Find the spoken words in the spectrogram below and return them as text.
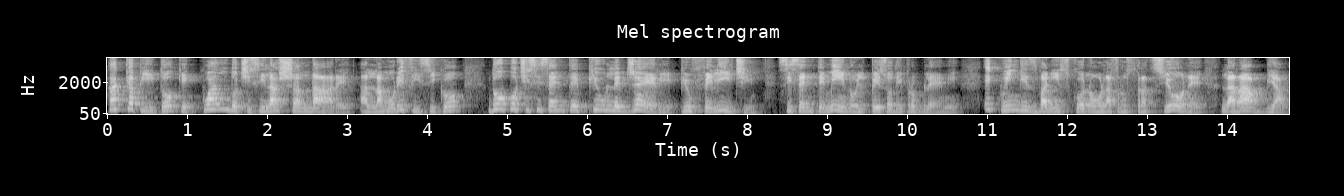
ha capito che quando ci si lascia andare all'amore fisico, dopo ci si sente più leggeri, più felici, si sente meno il peso dei problemi e quindi svaniscono la frustrazione, la rabbia,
